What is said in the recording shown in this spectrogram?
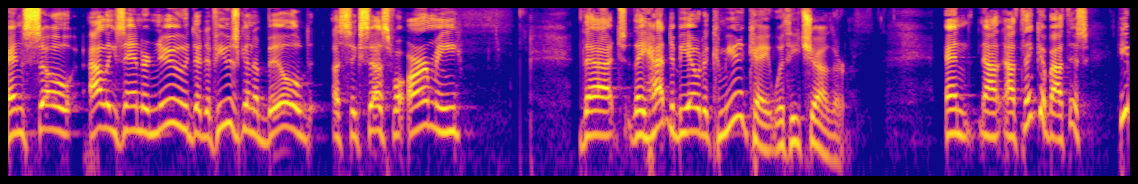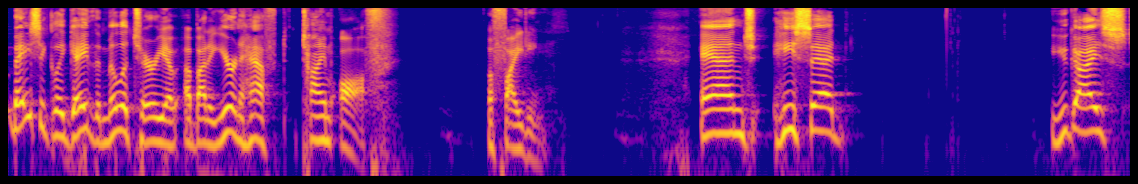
And so Alexander knew that if he was going to build a successful army, that they had to be able to communicate with each other. And now, now think about this. He basically gave the military a, about a year and a half time off of fighting. And he said, You guys,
